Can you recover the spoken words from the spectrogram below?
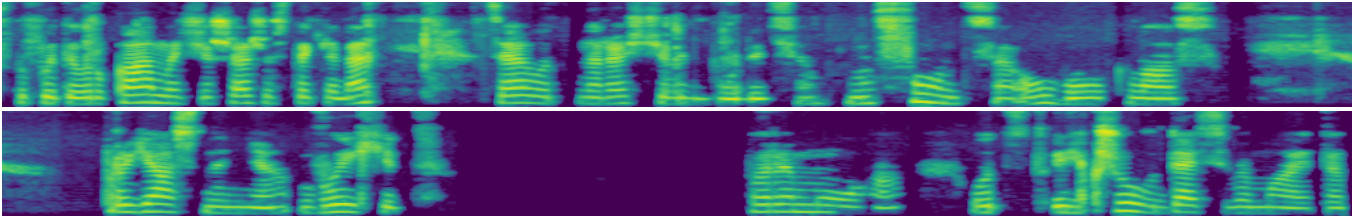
вступити руками чи ще щось таке, да? Це от нарешті відбудеться. Ну, сонце, ого, клас. Прояснення, вихід, перемога. От якщо десь ви маєте,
